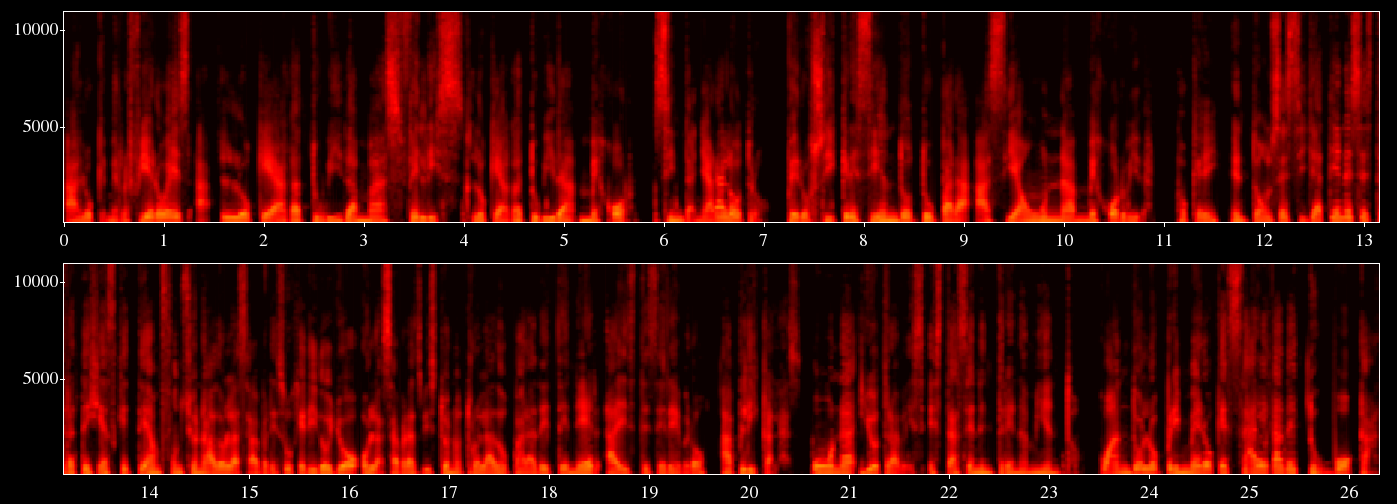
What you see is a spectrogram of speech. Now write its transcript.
a lo que me refiero es a lo que haga tu vida más feliz, lo que haga tu vida mejor, sin dañar al otro, pero sí creciendo tú para hacia una mejor vida. ¿Ok? Entonces, si ya tienes estrategias que te han funcionado, las habré sugerido yo o las habrás visto en otro lado para detener a este cerebro, aplícalas una y otra vez. Estás en entrenamiento. Cuando lo primero que salga de tu boca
